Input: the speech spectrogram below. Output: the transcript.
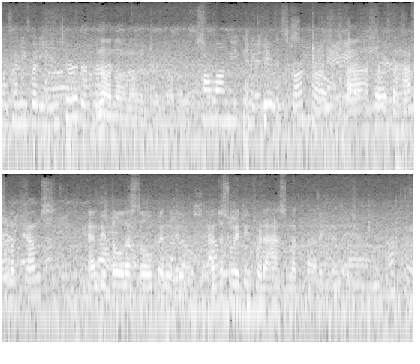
Was anybody injured or hurt? No, no, no injured. Nobody was. How long are you going to keep the store closed? Uh, as long as the hazmat comes, and they told us to open, you know. I'm just waiting for the hazmat uh, recommendation. Okay,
